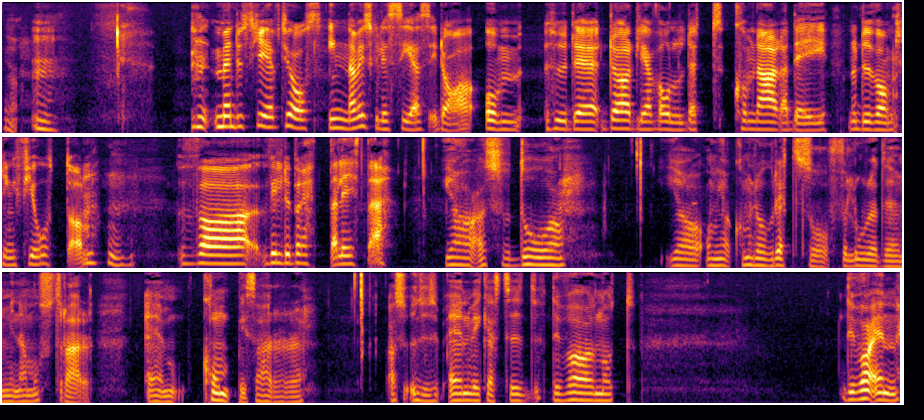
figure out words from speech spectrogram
Ja. Mm. Men du skrev till oss innan vi skulle ses idag om hur det dödliga våldet kom nära dig när du var omkring 14. Mm. Vad vill du berätta lite? Ja, alltså då... Ja, om jag kommer ihåg rätt så förlorade mina mostrar em, kompisar alltså under typ en veckas tid. Det var något... Det var en...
